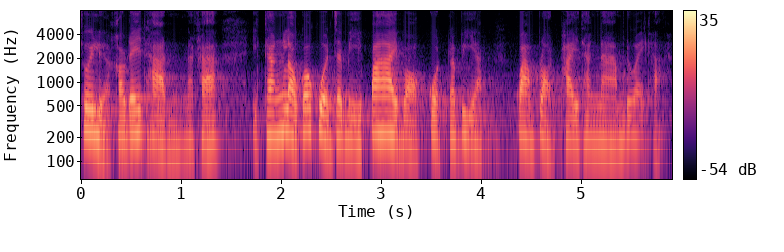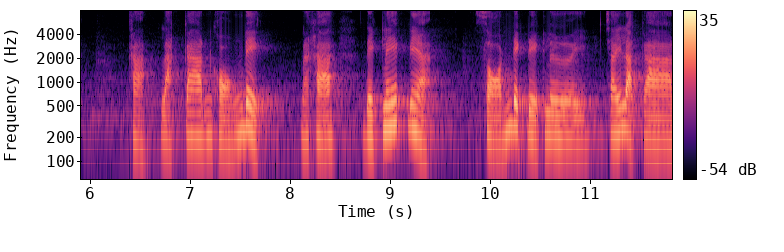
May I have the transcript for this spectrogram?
ช่วยเหลือเขาได้ทันนะคะ อีกทั้งเราก็ควรจะมีป้ายบอกกฎระเบียบความปลอดภัยทางน้ำด้วยค่ะค่ะ หลักการของเด็กนะคะ เด็กเล็กเนี่ยสอนเด็กๆเลย ใช้หลักการ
